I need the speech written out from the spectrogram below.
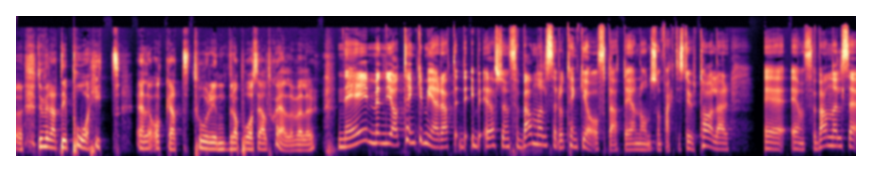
du menar att det är påhitt? Eller, och att Torin drar på sig allt själv, eller? Nej, men jag tänker mer att det- alltså en förbannelse, då tänker jag ofta att det är någon som faktiskt uttalar eh, en förbannelse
